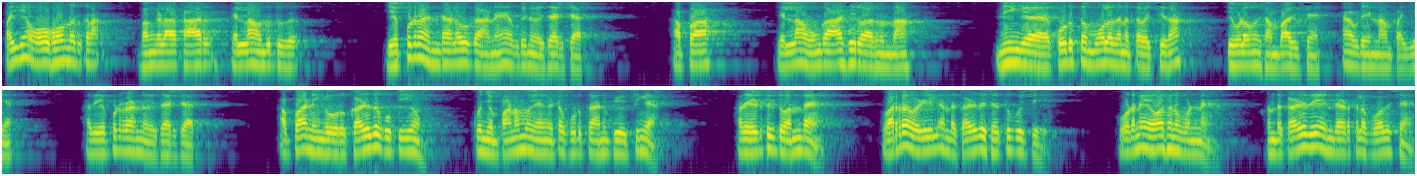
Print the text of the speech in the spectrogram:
பையன் ஓஹோன்னு இருக்கிறான். பங்களா காரு எல்லாம் வந்துட்டுது. எப்படிடா இந்த அளவுக்கு ஆனே அப்படின்னு விசாரிச்சார். அப்பா எல்லாம் உங்க ஆசீர்வாதம் தான். நீங்க கொடுத்த மூலதனத்தை வச்சு தான் இவ்வளவும் சம்பாதிச்சேன் அப்படின்னா பையன். அது எப்படிடான்னு விசாரிச்சார். அப்பா நீங்க ஒரு கழுத குட்டியும் கொஞ்சம் பணமும் என்கிட்ட கொடுத்து அனுப்பி வச்சுங்க. அதை எடுத்துக்கிட்டு வந்தேன். வர்ற வழியில் அந்த கழுதை செத்து போச்சு. உடனே யோசனை பண்ணேன். அந்த கழுதையை இந்த இடத்துல புதைச்சேன்.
